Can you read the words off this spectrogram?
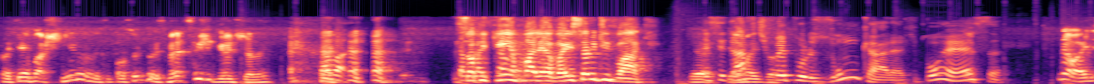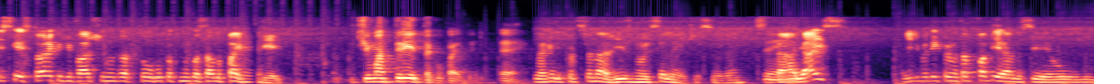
pra quem é baixinho, você passou de 2 metros, é gigante já, né? Tava- Só que quem avaliava isso era o Divac. É, Esse ele é draft foi por Zoom, cara? Que porra é essa? Não, aí disse que a história é que o Divac não draftou o Luca porque não gostava do pai dele. Tinha uma treta com o pai dele. É. Aquele profissionalismo excelente, assim, né? Sim. Tá, aliás, a gente vai ter que perguntar pro Fabiano se o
